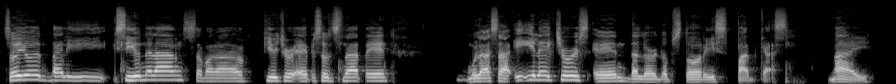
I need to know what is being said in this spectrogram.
So, yun, bali, see you na lang sa mga future episodes natin mula sa EE Lectures and The Lord of Stories podcast. Bye!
